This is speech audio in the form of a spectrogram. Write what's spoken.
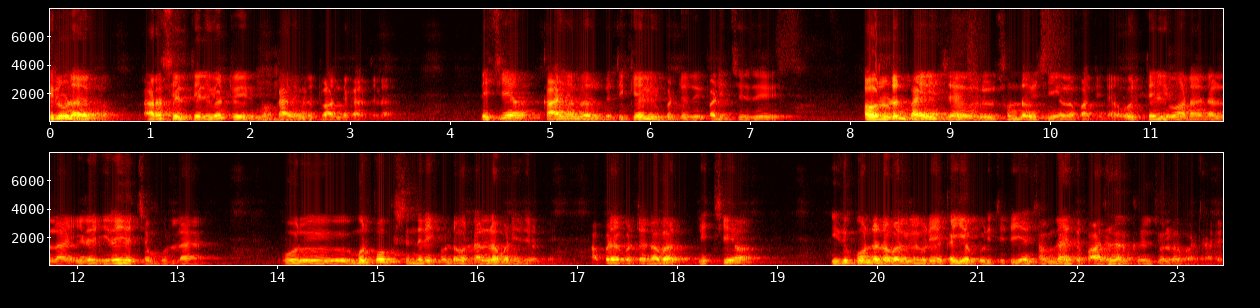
சிறுவனாக இருந்தோம். அரசியல் தெளிவற்று இருந்தோம் காகிதமில்லத்து வாழ்ந்த காலத்தில். நிச்சயம் காகிதமில்லத்தை பற்றி கேள்விப்பட்டது படித்தது அவருடன் பயணித்தவர்கள் சொன்ன விஷயங்கள்லாம் பார்த்தீங்கன்னா ஒரு தெளிவான நல்ல இறை இரையச்சம் உள்ள ஒரு முற்போக்கு சிந்தனை கொண்ட ஒரு நல்ல மனிதர். அப்படிப்பட்ட நபர் நிச்சயம் இது போன்ற நபர்களுடைய கையை பிடிச்சிட்டு என் சமுதாயத்தை பாதுகாக்குன்னு சொல்ல மாட்டாரு.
